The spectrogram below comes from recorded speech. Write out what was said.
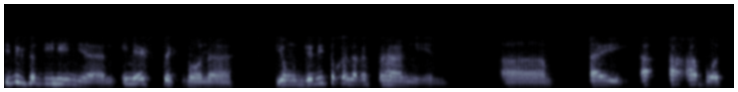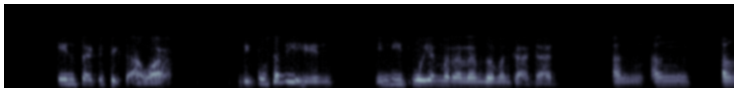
ibig sabihin yan, in-expect mo na yung ganito kalakas na hangin ah, ay a- aabot in 36 hours. Ibig po sabihin, hindi po yan mararamdaman kaagad. Ang, ang, ang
